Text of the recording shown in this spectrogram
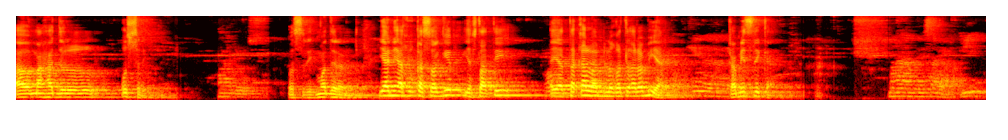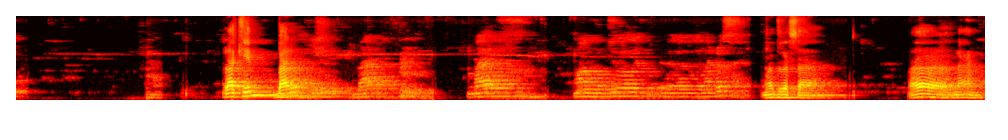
atau mahadul usri usri modern. Yani aku kasogir yastati ayat takallam bil lughatil arabiyyah mungkin kami salafi lakin bal. Bal mawujud madrasah. Madrasah ah na'am.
